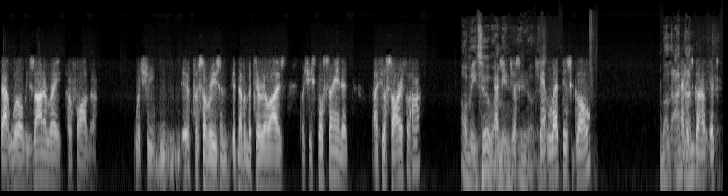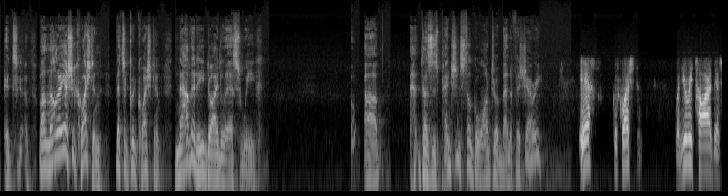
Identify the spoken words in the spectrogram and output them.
that will exonerate her father, which she, eh, for some reason, it never materialized. But she's still saying it. I feel sorry for her. oh, me too. I mean, just you know, can't let this go, well, I'm, and it's I'm- gonna. It's It's well. Now let me ask you a question. That's a good question. Now that he died last week, uh, does his pension still go on to a beneficiary? if good question. When you retire, there's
